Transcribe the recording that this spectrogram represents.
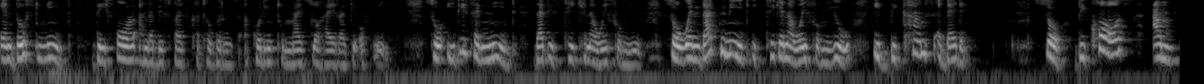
And those needs they fall under these five categories according to Maslow hierarchy of needs. So it is a need that is taken away from you. So when that need is taken away from you, it becomes a burden. So because I'm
